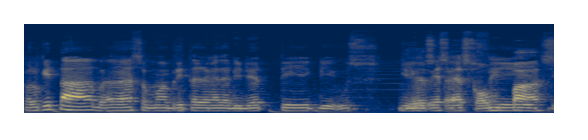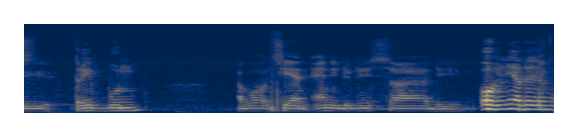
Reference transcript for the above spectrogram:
kalau kita bahas semua berita yang ada di detik di us di USS USS Kompas, di Tribun. apa CNN Indonesia di Oh, ini ada yang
